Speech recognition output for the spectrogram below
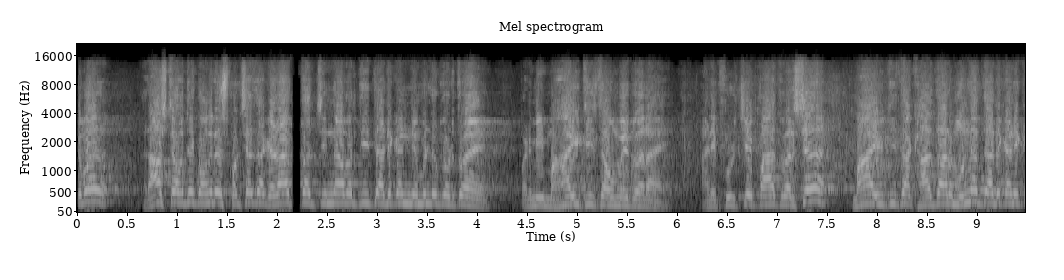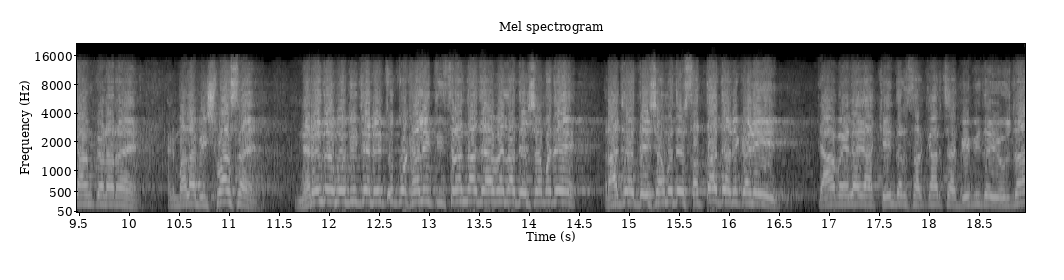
केवळ राष्ट्रवादी काँग्रेस पक्षाच्या घड्याळाच्या चिन्हावरती त्या ठिकाणी निवडणूक आहे. पण मी महायुतीचा उमेदवार आहे. आणि पुढचे पाच वर्ष महायुतीचा खासदार म्हणून त्या ठिकाणी काम करणार आहे. आणि मला विश्वास आहे नरेंद्र मोदीच्या नेतृत्वाखाली तिसऱ्यांदा ज्या वेळेला देशामध्ये राज्य देशामध्ये सत्ता त्या ठिकाणी त्यावेळेला या केंद्र सरकारच्या विविध योजना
